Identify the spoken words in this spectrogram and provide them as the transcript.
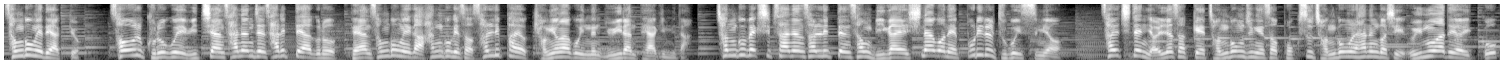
성공회대학교, 서울 구로구에 위치한 4년제 사립대학으로 대한성공회가 한국에서 설립하여 경영하고 있는 유일한 대학입니다. 1914년 설립된 성미가의 신학원에 뿌리를 두고 있으며 설치된 16개 전공 중에서 복수 전공을 하는 것이 의무화되어 있고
